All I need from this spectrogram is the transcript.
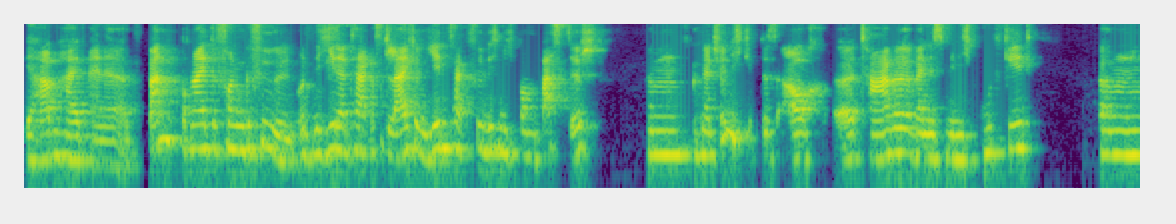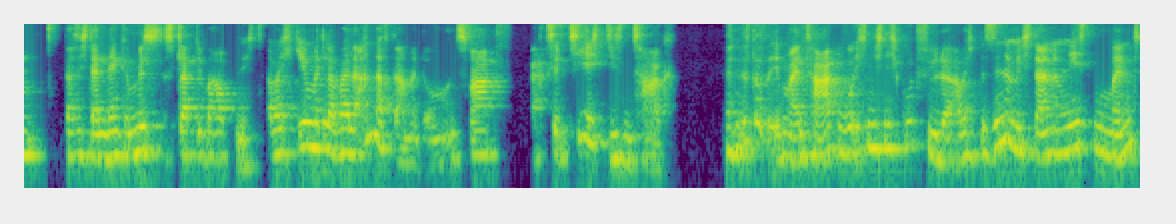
Wir haben halt eine Bandbreite von Gefühlen und nicht jeder Tag ist gleich und jeden Tag fühle ich mich bombastisch. Ähm, und natürlich gibt es auch äh, Tage, wenn es mir nicht gut geht, dass ich dann denke, Mist, es klappt überhaupt nichts. Aber ich gehe mittlerweile anders damit um. Und zwar akzeptiere ich diesen Tag. Dann ist das eben ein Tag, wo ich mich nicht gut fühle. Aber ich besinne mich dann im nächsten Moment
